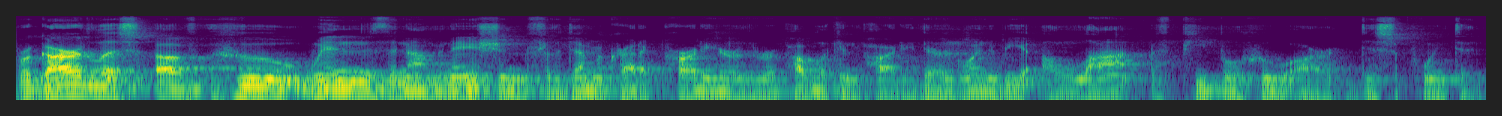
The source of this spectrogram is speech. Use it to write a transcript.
regardless of who wins the nomination for the Democratic Party or the Republican Party, there are going to be a lot of people who are disappointed.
